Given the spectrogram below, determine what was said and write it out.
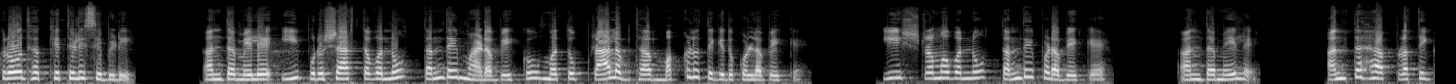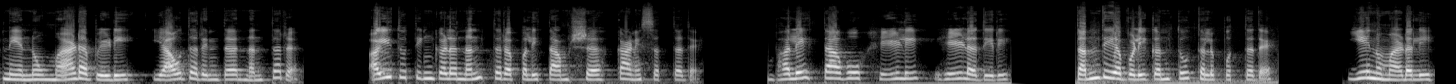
ಕ್ರೋಧಕ್ಕೆ ತಿಳಿಸಿಬಿಡಿ. ಅಂದ ಮೇಲೆ ಈ ಪುರುಷಾರ್ಥವನ್ನು ತಂದೆ ಮಾಡಬೇಕು ಮತ್ತು ಪ್ರಾಲಬ್ಧ ಮಕ್ಕಳು ತೆಗೆದುಕೊಳ್ಳಬೇಕೆ? ಈ ಶ್ರಮವನ್ನು ತಂದೆ ಪಡಬೇಕೆ? ಅಂದ ಮೇಲೆ, ಅಂತಹ ಪ್ರತಿಜ್ಞೆಯನ್ನು ಮಾಡಬೇಡಿ, ಯಾವುದರಿಂದ ನಂತರ ಐದು ತಿಂಗಳ ನಂತರ ಫಲಿತಾಂಶ ಕಾಣಿಸುತ್ತದೆ. ಭಲೆ ತಾವು ಹೇಳಿ, ಹೇಳದಿರಿ. ತಂದೆಯ ಬಳಿಗಂತೂ ತಲುಪುತ್ತದೆ. ಏನು ಮಾಡಲಿ?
